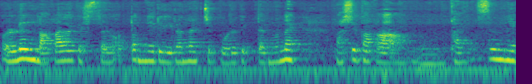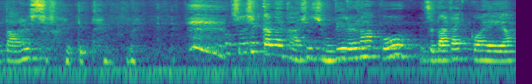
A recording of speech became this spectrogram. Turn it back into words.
얼른 나가야겠어요. 어떤 일이 일어날지 모르기 때문에 마시다가 음, 닫습니다 할 수도 있기 때문에 순식간에 다시 준비를 하고 이제 나갈 거예요.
